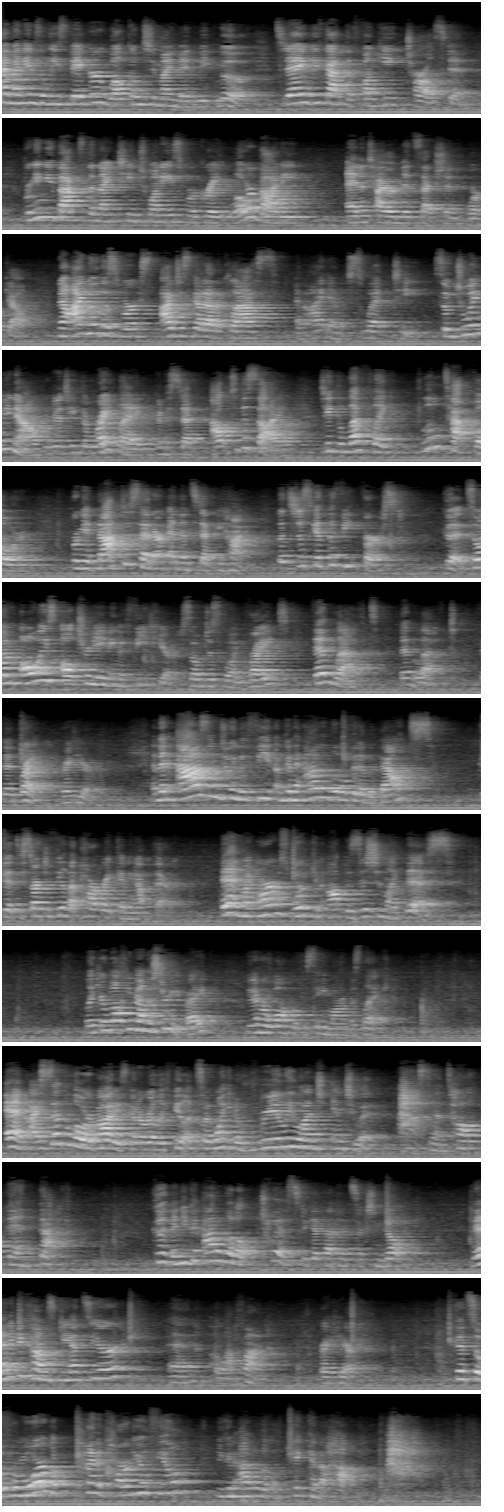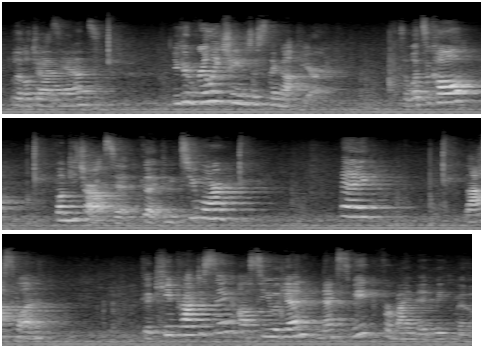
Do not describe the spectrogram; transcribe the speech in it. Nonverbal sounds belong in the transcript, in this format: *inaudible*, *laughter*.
Hi, my name is Ilyse Baker. Welcome to my midweek move. Today we've got the funky Charleston, bringing you back to the 1920s for a great lower body and entire midsection workout. Now I know this works. I just got out of class and I am a sweat sweaty. So join me now. We're gonna take the right leg, we're gonna step out to the side, take the left leg, little tap forward, bring it back to center and then step behind. Let's just get the feet first. Good, so I'm always alternating the feet here. So I'm just going right, then left, then left, then right, right here. And then as I'm doing the feet, I'm gonna add a little bit of a bounce. Good, to start to feel that heart rate getting up there. Then my arms work in opposition like this. Like you're walking down the street, right? We never walk with the same arm as leg. And I said the lower body is gonna really feel it, so I want you to really lunge into it. Ah, stand tall, then back. Good, then you can add a little twist to get that midsection going. Then it becomes dancier and a lot of fun right here. Good, so for more of a kind of cardio feel, you can add a little kick and a hop. *sighs* Little jazz hands. You can really change this thing up here. So what's it called? Funky Charleston. Good, give me two more. Hey, last one. Good, keep practicing. I'll see you again next week for my midweek move.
